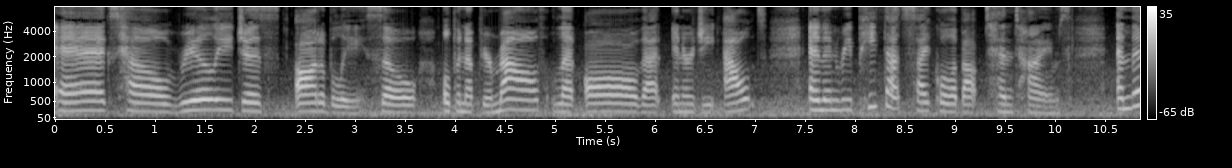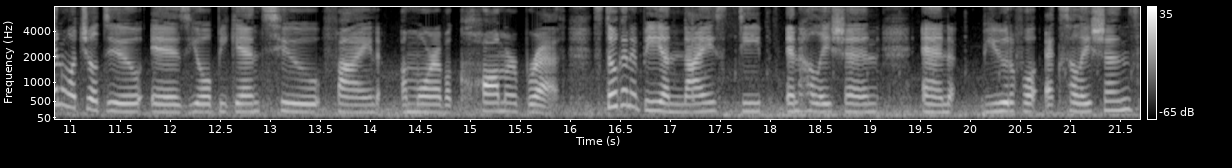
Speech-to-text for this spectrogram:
exhale really just audibly. So open up your mouth, let all that energy out, and then repeat that cycle about 10 times. And then what you'll do is you'll begin to find a more of a calmer breath. Still going to be a nice deep inhalation and beautiful exhalations,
